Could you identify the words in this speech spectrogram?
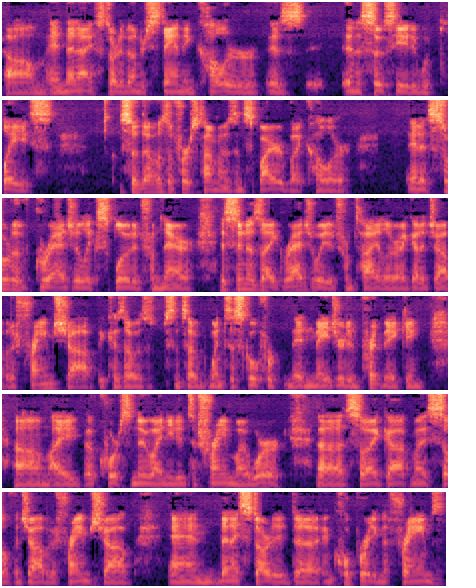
Um, and then I started understanding color as and associated with place. So that was the first time I was inspired by color and it sort of gradually exploded from there. As soon as I graduated from Tyler, I got a job at a frame shop because I was since I went to school for and majored in printmaking. Um, I of course knew I needed to frame my work, uh, so I got myself a job at a frame shop, and then I started uh, incorporating the frames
